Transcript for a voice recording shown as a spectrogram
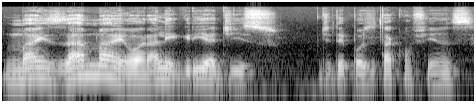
Mas a maior alegria disso, de depositar confiança,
